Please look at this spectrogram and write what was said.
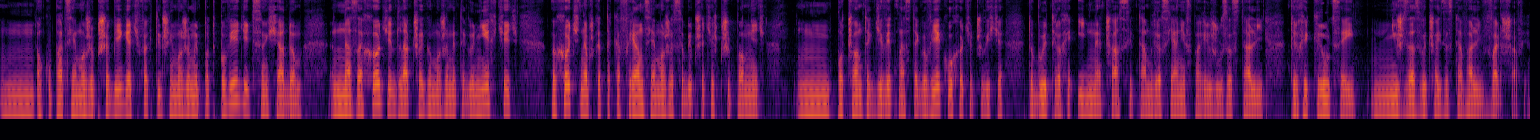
mm, okupacja może przebiegać. Faktycznie możemy podpowiedzieć sąsiadom na zachodzie, dlaczego możemy tego nie chcieć, choć na przykład taka Francja może sobie przecież przypomnieć mm, początek XIX wieku, choć oczywiście to były trochę inne czasy. Tam Rosjanie w Paryżu zostali trochę krócej niż zazwyczaj zostawali w Warszawie.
